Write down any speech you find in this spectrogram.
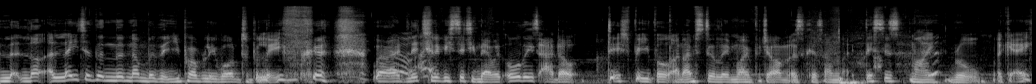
l- later than the number that you probably want to believe, where No, I'd literally I- be sitting there with all these adult dish people and I'm still in my pajamas because I'm like, this is my rule, okay?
